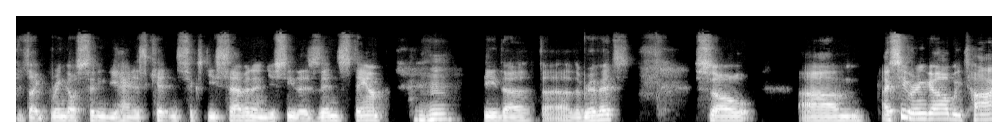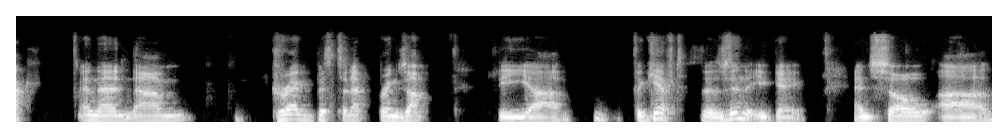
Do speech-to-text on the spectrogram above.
it's like Ringo sitting behind his kit in '67, and you see the Zyn stamp, mm-hmm. see the, the the rivets. So um, I see Ringo, we talk, and then um, Gregg Bissonette brings up the uh, the gift, the Zyn that you gave, and so uh,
